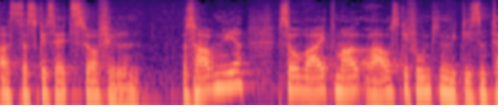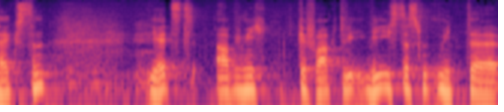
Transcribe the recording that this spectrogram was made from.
als das Gesetz zu erfüllen. Das haben wir soweit mal rausgefunden mit diesen Texten. Jetzt habe ich mich gefragt, wie, wie ist das mit, äh,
